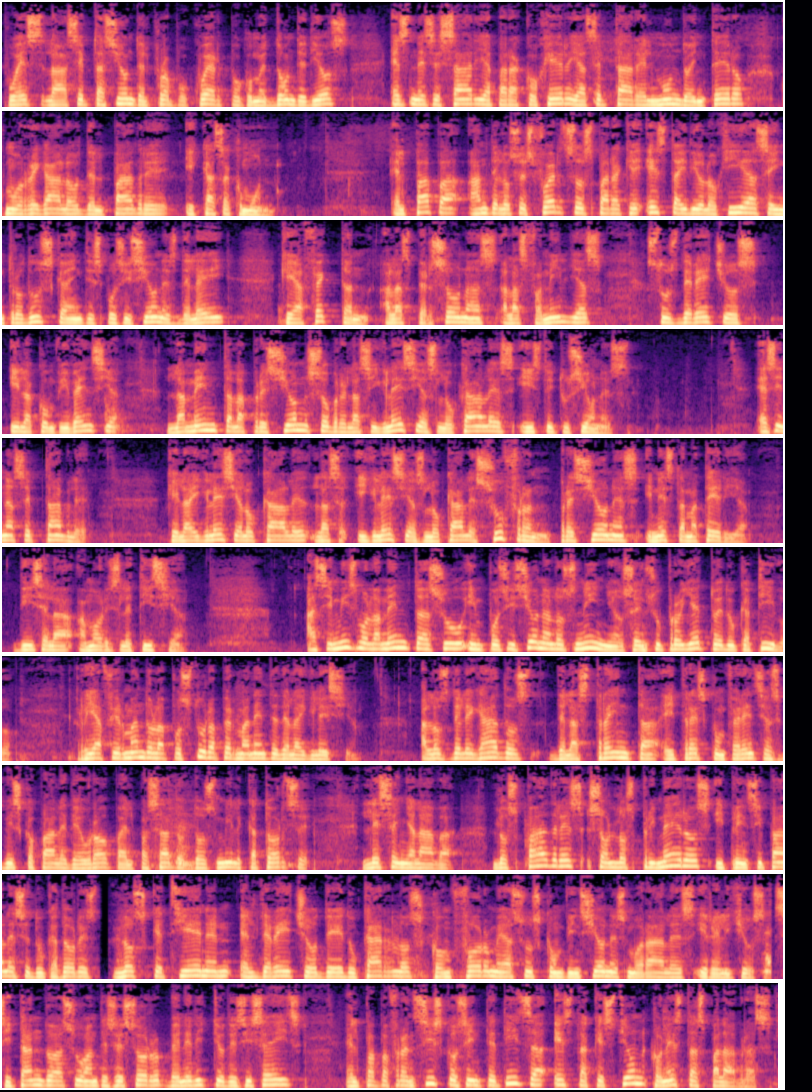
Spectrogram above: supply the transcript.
pues la aceptación del propio cuerpo como don de Dios es necesaria para acoger y aceptar el mundo entero como regalo del Padre y casa común. El Papa, ante los esfuerzos para que esta ideología se introduzca en disposiciones de ley que afectan a las personas, a las familias, sus derechos y la convivencia, lamenta la presión sobre las iglesias locales e instituciones. Es inaceptable que las iglesias locales sufran presiones en esta materia, dice la Amoris Leticia. Asimismo lamenta su imposición a los niños en su proyecto educativo, reafirmando la postura permanente de la Iglesia a los delegados de las 33 conferencias episcopales de Europa el pasado 2014 les señalaba los padres son los primeros y principales educadores, los que tienen el derecho de educarlos conforme a sus convicciones morales y religiosas. Citando a su antecesor Benedicto XVI, el Papa Francisco sintetiza esta cuestión con estas palabras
